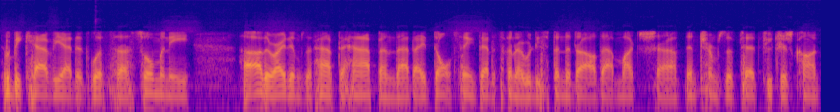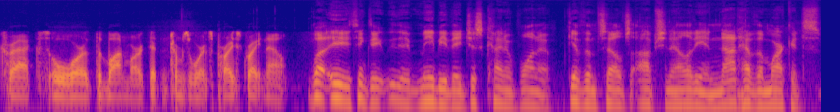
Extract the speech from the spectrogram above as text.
it'll be caveated with uh, so many. Uh, other items that have to happen that I don't think that it's going to really spin the dial that much uh, in terms of Fed futures contracts or the bond market in terms of where it's priced right now. Well, you think they, they, maybe they just kind of want to give themselves optionality and not have the markets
